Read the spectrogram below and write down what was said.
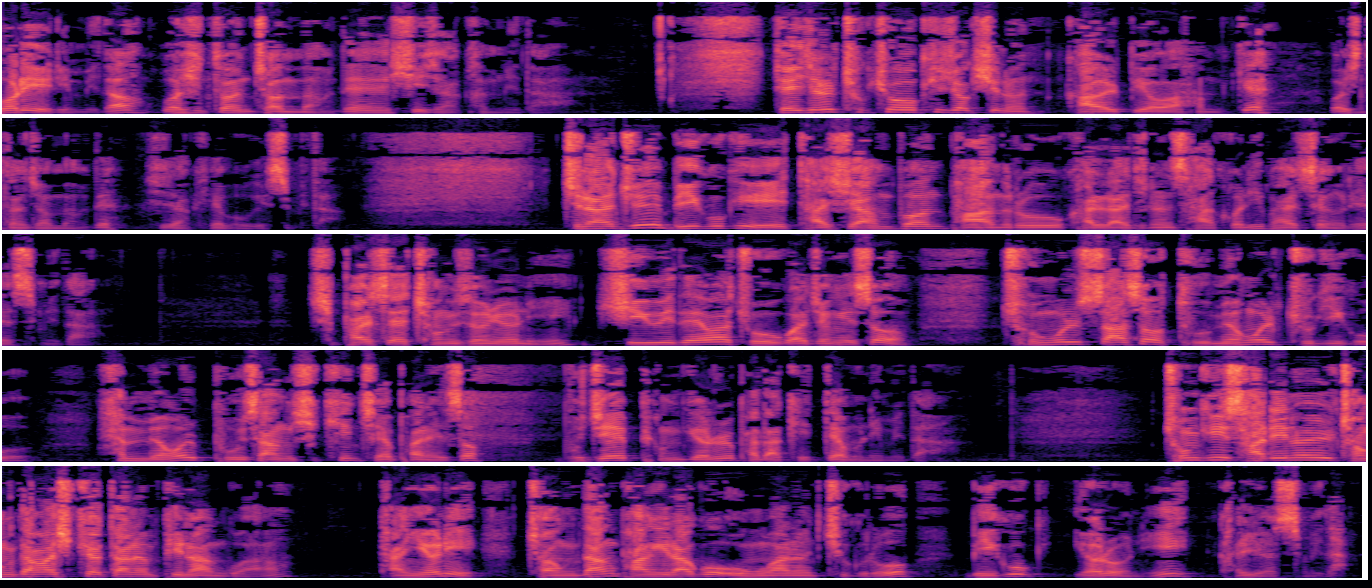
월요일입니다. 워싱턴 전망대 시작합니다. 대지를 촉촉히 적시는 가을비와 함께 워싱턴 전망대 시작해 보겠습니다. 지난주에 미국이 다시 한번 반으로 갈라지는 사건이 발생을 했습니다. 18세 청소년이 시위대와 조우 과정에서 총을 쏴서 두 명을 죽이고 한 명을 부상시킨 재판에서 무죄 판결을 받았기 때문입니다. 총기 살인을 정당화시켰다는 비난과 당연히 정당방위라고 옹호하는 측으로 미국 여론이 갈렸습니다.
